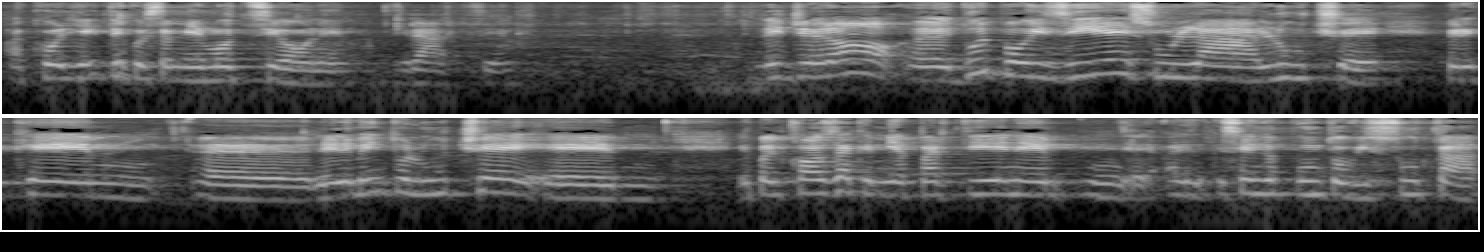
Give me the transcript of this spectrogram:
accogliete questa mia emozione. Grazie. Leggerò eh, due poesie sulla luce perché eh, l'elemento luce è, è, qualcosa che mi appartiene, essendo appunto vissuta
